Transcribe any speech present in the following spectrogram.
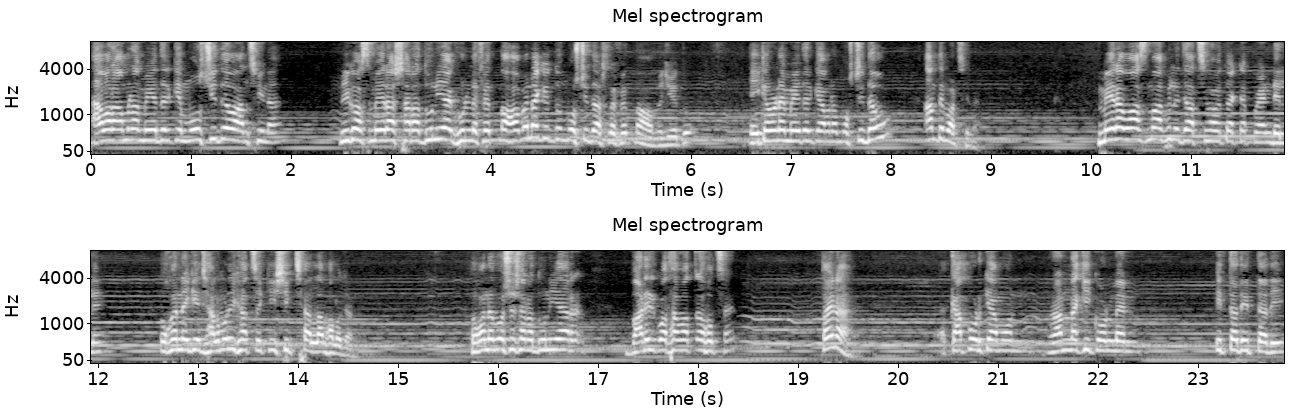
আবার আমরা মেয়েদেরকে মসজিদেও আনছি না। বিকজ মেয়েরা সারা দুনিয়া ঘুরলে ফেতনা হবে না, কিন্তু মসজিদে আসলে ফেতনা হবে যেহেতু। এই কারণে মেয়েদেরকে আমরা মসজিদেও আনতে পারছি না। মেয়েরা ওয়াজ মাহফিলে যাচ্ছে হয়তো একটা প্যান্ডেলে। ওখানে গিয়ে ঝালমুড়ি খাচ্ছে, কি শিখছে আল্লাহ ভালো জানে। ওখানে বসে সারা দুনিয়ার বাড়ির কথাবার্তা হচ্ছে। তাই না? কাপড় কেমন, রান্না কি করলেন, ইত্যাদি ইত্যাদি।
